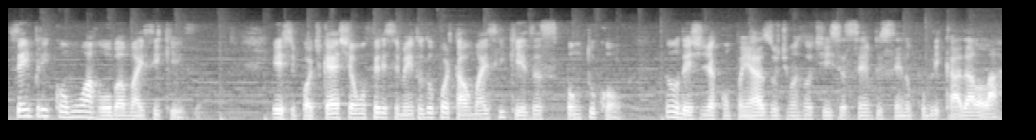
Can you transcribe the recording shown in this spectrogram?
sempre como arroba mais riqueza. Este podcast é um oferecimento do portal maisriquezas.com. Não deixe de acompanhar as últimas notícias sempre sendo publicada lá.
